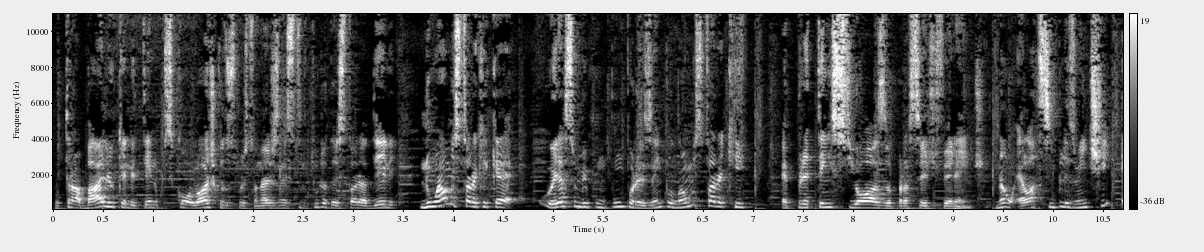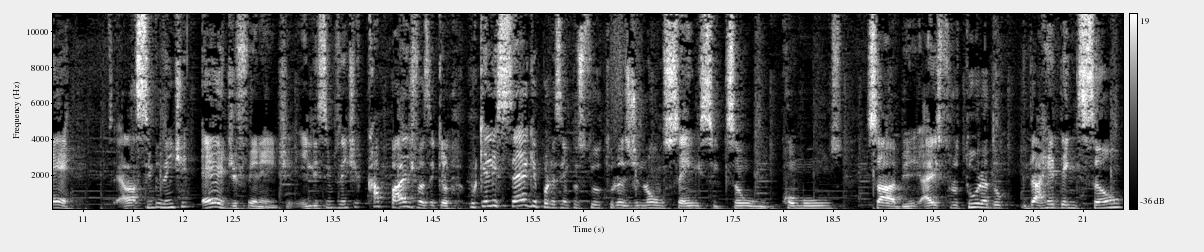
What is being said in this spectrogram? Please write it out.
o trabalho que ele tem no psicológico dos personagens, na estrutura da história dele. Não é uma história que quer. O Yasumi Pum Pum, por exemplo, não é uma história que é pretensiosa pra ser diferente. Não, ela simplesmente é. Ela simplesmente é diferente. Ele simplesmente é capaz de fazer aquilo. Porque ele segue, por exemplo, estruturas de nonsense que são comuns, sabe? A estrutura do, da redenção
